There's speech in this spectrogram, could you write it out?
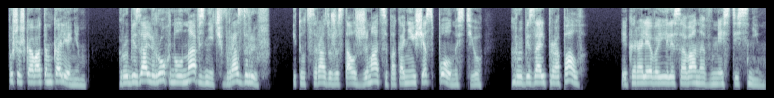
по шишковатым коленям. Рубизаль рухнул навзничь в разрыв, и тот сразу же стал сжиматься, пока не исчез полностью. Рубизаль пропал, и королева Елисавана вместе с ним.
